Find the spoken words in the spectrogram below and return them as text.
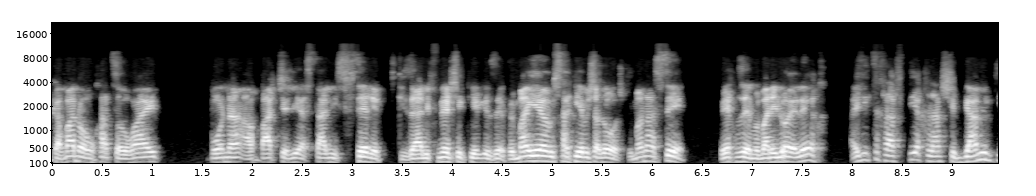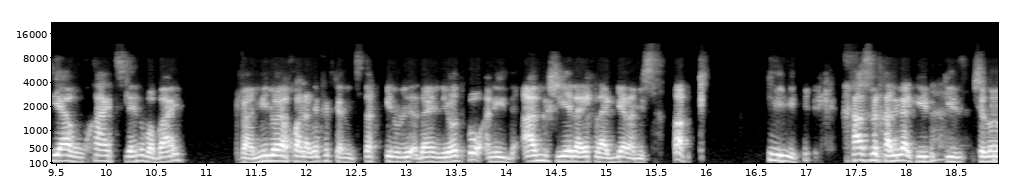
וקבענו ארוחת צהריים, בואנה הבת שלי עשתה לי סרט, כי זה היה לפני שתהיה ומה יהיה המשחק יהיה בשלוש, ומה נעשה, ואיך זה, ואני לא אלך, הייתי צריך להבטיח לה שגם אם תהיה ארוחה אצלנו בבית, ואני לא יכול ללכת כי אני אצטרך כאילו עדיין להיות פה, אני אדאג שיהיה לה איך להגיע למשחק. חס וחלילה, כי, כי שלא,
